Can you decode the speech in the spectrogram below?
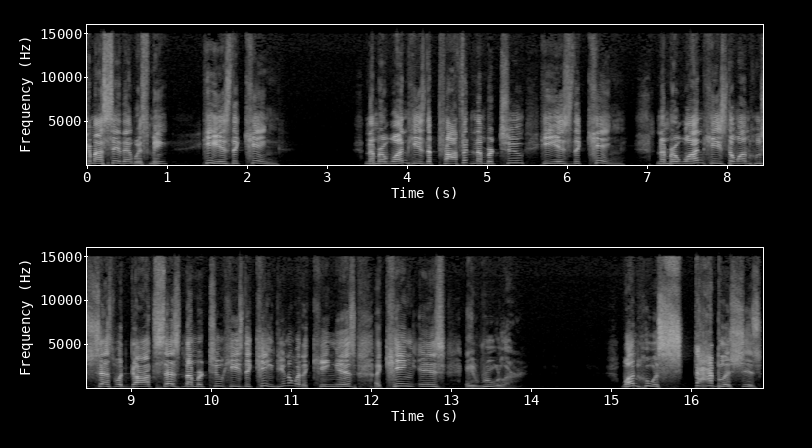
Come on, say that with me. He is the king. Number one, he's the prophet. Number two, he is the king. Number one, he's the one who says what God says. Number two, he's the king. Do you know what a king is? A king is a ruler, one who establishes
